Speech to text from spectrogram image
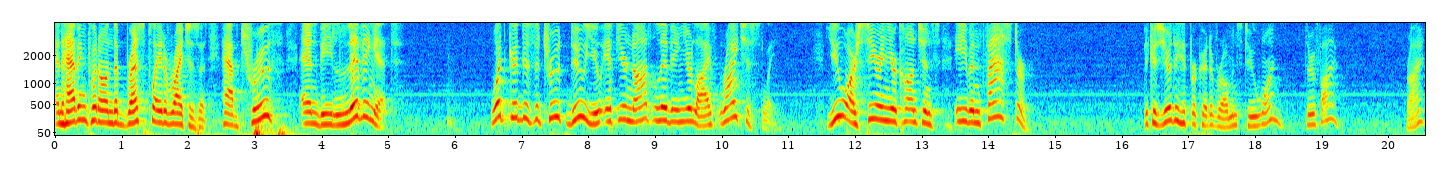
And having put on the breastplate of righteousness have truth and be living it. What good does the truth do you if you're not living your life righteously? You are searing your conscience even faster because you're the hypocrite of Romans 2 1 through 5, right?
